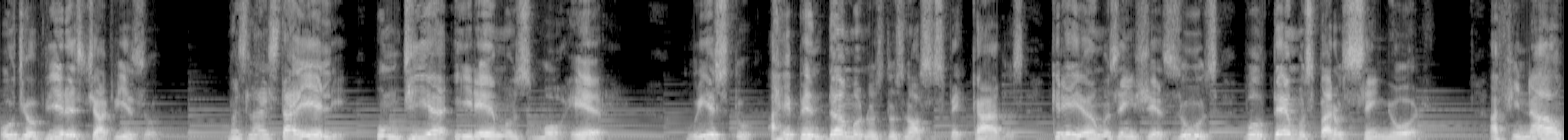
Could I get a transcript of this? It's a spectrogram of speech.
ou de ouvir este aviso, mas lá está ele. Um dia iremos morrer. Por isto, arrependamo-nos dos nossos pecados, creamos em Jesus, voltemos para o Senhor. Afinal,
